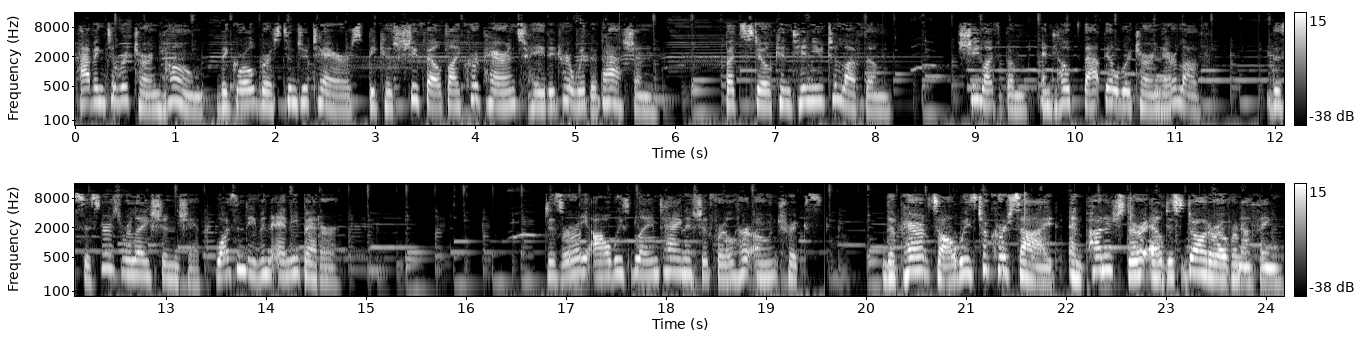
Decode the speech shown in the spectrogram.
Having to return home, the girl burst into tears because she felt like her parents hated her with a passion. But still continued to love them. She loved them and hoped that they'll return their love. The sisters' relationship wasn't even any better. Desiree always blamed Tanisha for her own tricks. The parents always took her side and punished their eldest daughter over nothing.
